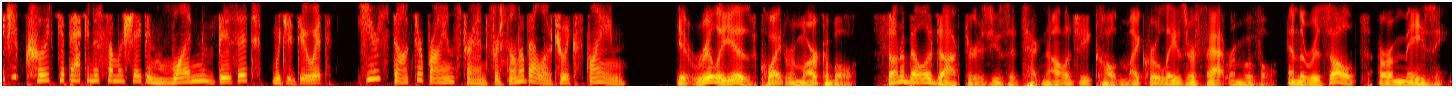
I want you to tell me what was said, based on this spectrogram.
If you could get back into summer shape in one visit, would you do it? Here's Dr. Brian Strand for Sonobello to explain. It really is quite remarkable. Sonobello doctors use a technology called microlaser fat removal, and the results are amazing.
